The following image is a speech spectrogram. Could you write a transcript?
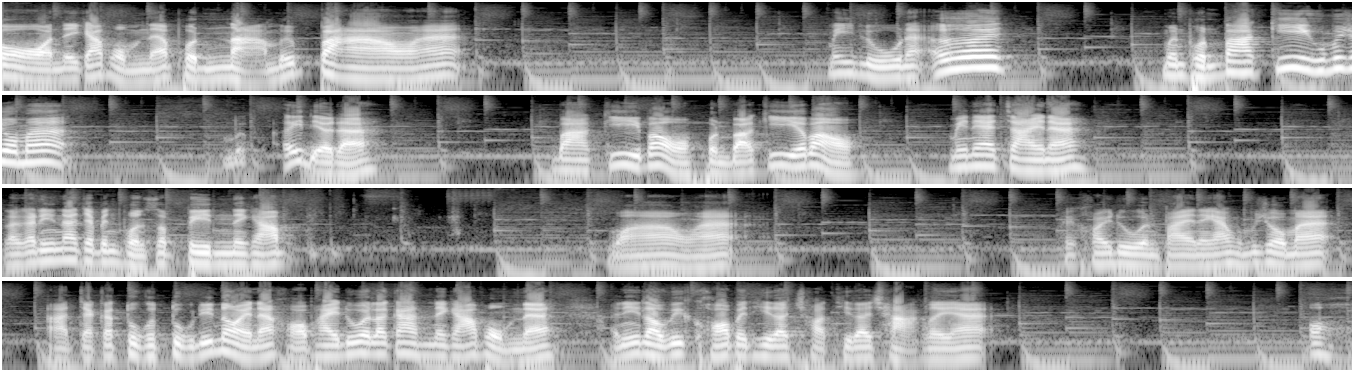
ก่อนนะครับผมนะ ผลหนามหรือเปล่าฮะ ไม่รู้นะ เอ้ย เหมือนผลบาร์กี้คุณผู้ชมฮะ เอ้ยเดี๋ยวนะ บาร์กี้เปล่า ผลบาร์กี้หรือเปล่า ไม่แน่ใจนะ แล้วก็นี่น่าจะเป็นผลสปินนะครับ ว้าวฮะ ค่อยๆดูกันไปนะครับคุณผู้ชมฮะ อาจจะกระตุกกระตุกนิดหน่อยนะ ขออภัยด้วยแล้วกันนะครับผมนะ อันนี้เราวิเคราะห์ไปทีละช็อตทีละฉากเลยฮะ โอ้โห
